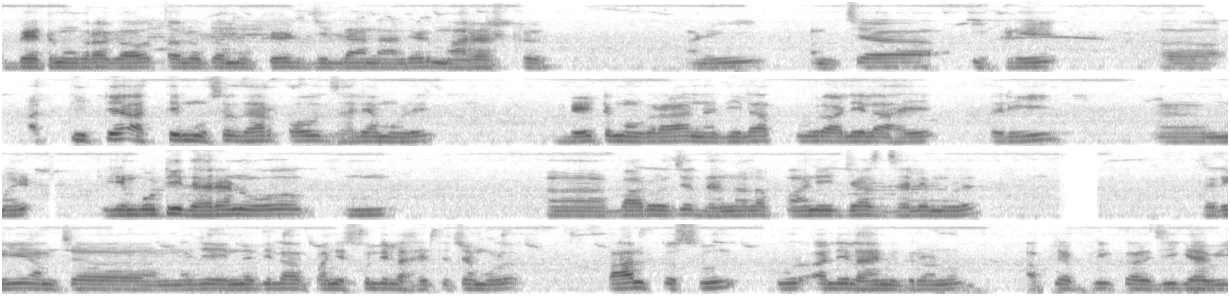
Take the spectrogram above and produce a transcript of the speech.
बेटमोगरा गाव तालुका मुखेड जिल्हा नांदेड महाराष्ट्र. आणि आमच्या इकडे अति ते अति मुसळधार पाऊस झाल्यामुळे बेटमोगरा नदीला पूर आलेला आहे. तरी म लिंबोटी धरण व म, बारोच्या धरणाला पाणी जास्त झाल्यामुळे तरी आमच्या म्हणजे नदीला पाणी सोडलेलं आहे त्याच्यामुळं कालपासून पूर आलेला आहे मित्रांनो. आपली आपली काळजी घ्यावी.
